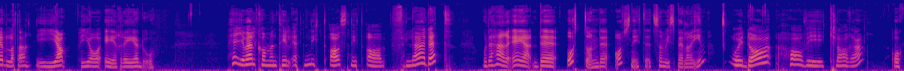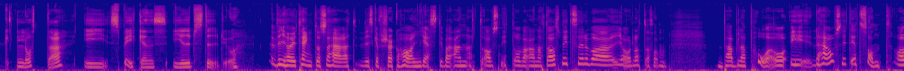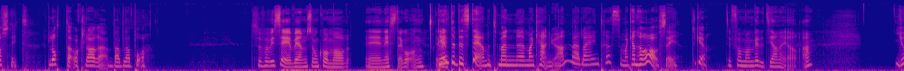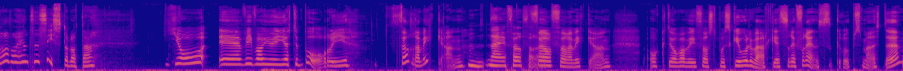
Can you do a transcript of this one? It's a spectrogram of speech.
redo Lotta? Ja, jag är redo. Hej och välkommen till ett nytt avsnitt av Flödet. Och det här är det åttonde avsnittet som vi spelar in. Och idag har vi Klara. Och Lotta i Spykens ljudstudio. Vi har ju tänkt oss så här att vi ska försöka ha en gäst i varannat avsnitt och varannat avsnitt så är det bara jag och Lotta som babblar på. Och i det här avsnittet är ett sånt avsnitt. Lotta och Klara babblar på. Så får vi se vem som kommer eh, nästa gång. Det, det är vet... inte bestämt men eh, man kan ju anmäla intresse, man kan höra av sig tycker jag. Det får man väldigt gärna göra. Ja, vad har hänt sen sist då Lotta? Ja, eh, vi var ju i Göteborg förra veckan. Mm, nej, förrförra. För förra veckan. Och då var vi först på Skolverkets referensgruppsmöte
